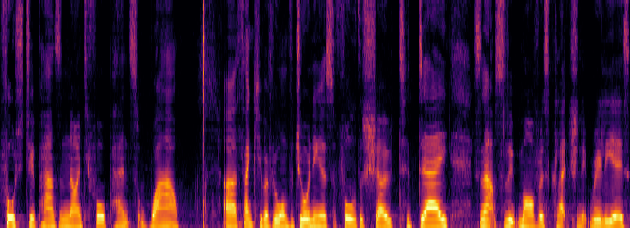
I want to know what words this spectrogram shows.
£42.94. Wow. Uh, thank you everyone for joining us for the show today. It's an absolute marvellous collection, it really is.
